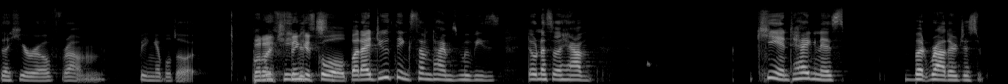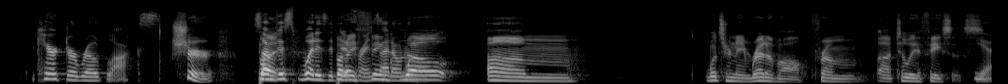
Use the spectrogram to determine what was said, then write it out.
the hero from being able to but I think its goal. But I do think sometimes movies don't necessarily have key antagonists, but rather just character roadblocks. sure. So but, I'm just what is the difference? I think I don't know. well, um, what's her name? Redival from uh, Till We Faces. Yeah.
